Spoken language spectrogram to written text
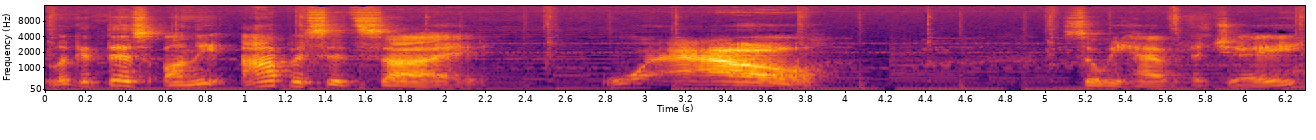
Look at this on the opposite side. Wow! So we have a J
